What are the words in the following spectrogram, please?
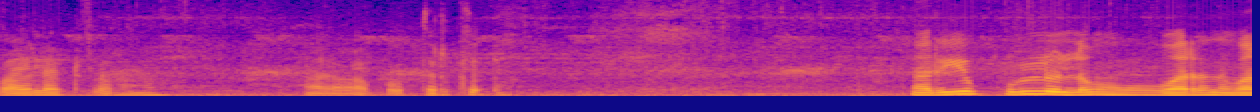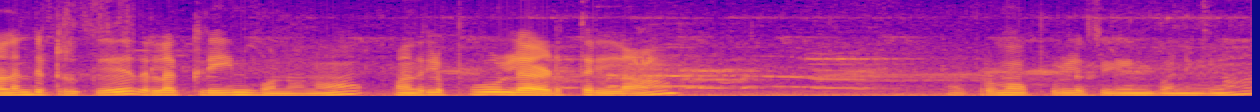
வயலட் பாருங்கள் அழகாக பூத்துருக்கு நிறைய புல்லெல்லாம் வர வளர்ந்துட்டுருக்கு இதெல்லாம் க்ளீன் பண்ணணும். முதல்ல பூவில் எடுத்துடலாம். அப்புறமா புல் க்ளீன் பண்ணிக்கலாம்.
